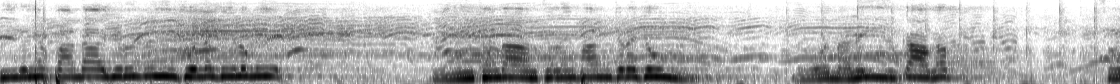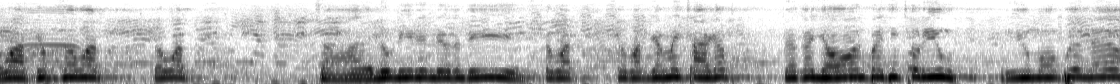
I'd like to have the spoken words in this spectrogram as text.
วีรยุทธ์ผ่านได้วีรยุทธ์ยิงสวนกันทีลูกนี้เห็นทางด้านแสลงพันธ์จะได้ทุ่มโดยหมายเลข29 ครับ สวัสดิ์ครับสวัสดิ์สวัสดิ์จ่ายลูกนี้เร็วๆทันที สวัสดิ์สวัสดิ์ยังไม่จ่ายครับ แล้วก็ย้อนไปที่เจ้าริว ริวมองเพื่อนแล้ว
